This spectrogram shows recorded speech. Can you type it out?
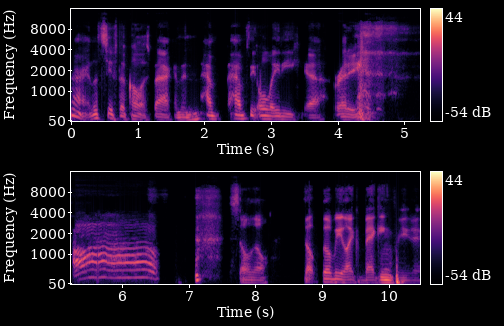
All right, let's see if they'll call us back and then have have the old lady yeah ready. Oh, so they'll they'll they'll be like begging for you to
